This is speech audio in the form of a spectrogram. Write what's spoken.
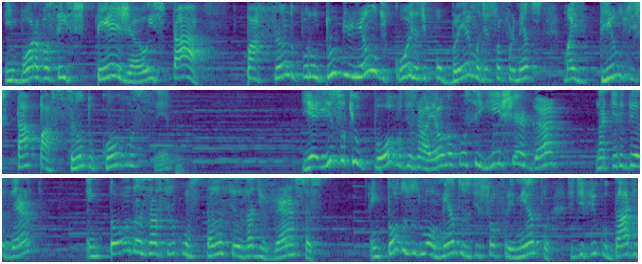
embora você esteja ou está passando por um turbilhão de coisas, de problemas, de sofrimentos, mas Deus está passando com você. E é isso que o povo de Israel não conseguia enxergar naquele deserto, em todas as circunstâncias adversas em todos os momentos de sofrimento, de dificuldade,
